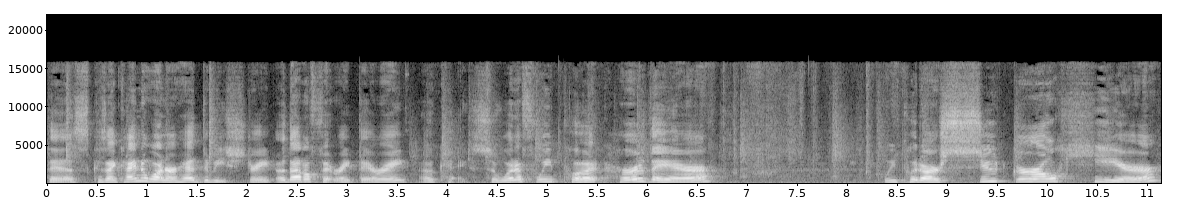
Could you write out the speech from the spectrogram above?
this because I kind of want her head to be straight. Oh, that'll fit right there, right? Okay, so what if we put her there? We put our suit girl here.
